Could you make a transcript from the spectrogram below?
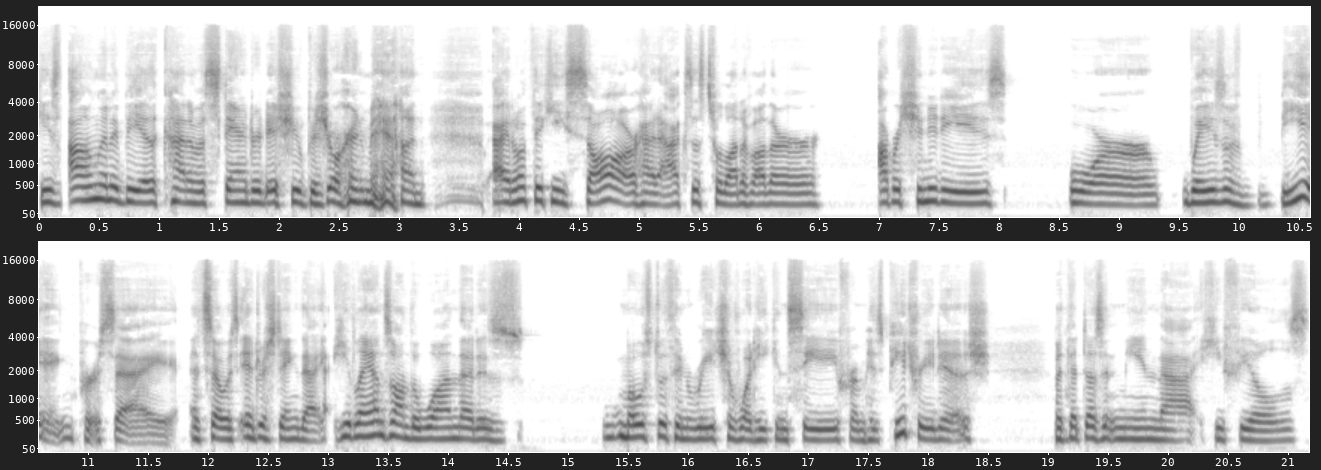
he's i'm going to be a kind of a standard issue bajoran man. I don't think he saw or had access to a lot of other opportunities or ways of being per se. And so it's interesting that he lands on the one that is most within reach of what he can see from his petri dish but that doesn't mean that he feels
